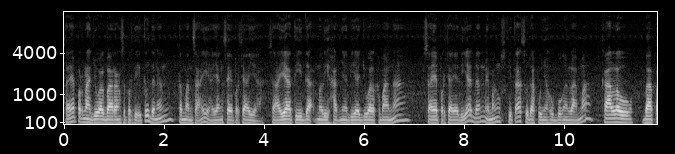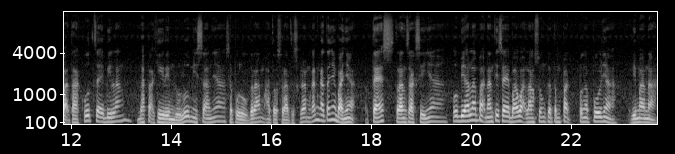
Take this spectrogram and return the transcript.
Saya pernah jual barang seperti itu dengan teman saya yang saya percaya. Saya tidak melihatnya dia jual ke mana, saya percaya dia dan memang kita sudah punya hubungan lama. Kalau Bapak takut, saya bilang, Bapak kirim dulu misalnya 10 gram atau 100 gram, kan katanya banyak. Tes transaksinya, oh biarlah Pak, nanti saya bawa langsung ke tempat pengepulnya. Di mana?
